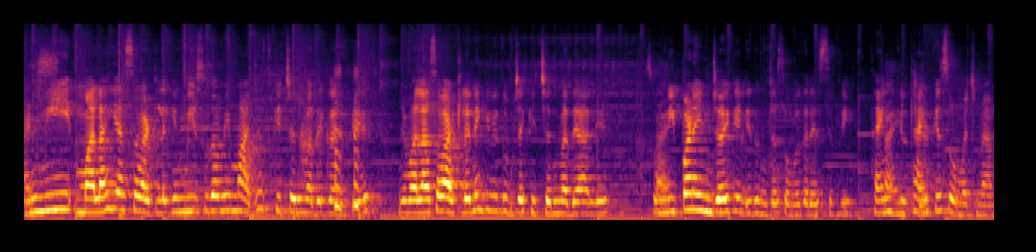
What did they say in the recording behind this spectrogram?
आणि मी मलाही असं वाटलं की मी सुद्धा मी माझ्याच किचनमध्ये करते. म्हणजे मला असं वाटलं नाही की मी तुमच्या किचनमध्ये आले. सो मी पण एन्जॉय केली तुमच्यासोबत recipe thank you thank you so much ma'am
